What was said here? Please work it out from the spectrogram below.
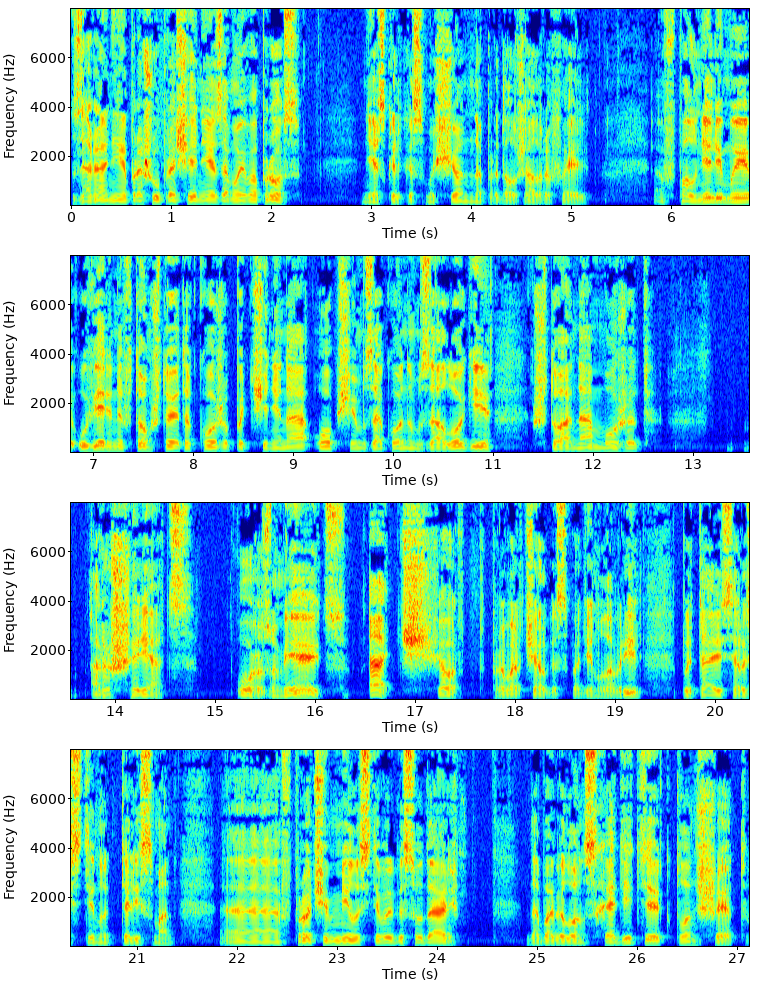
«Заранее прошу прощения за мой вопрос», — несколько смущенно продолжал Рафаэль. «Вполне ли мы уверены в том, что эта кожа подчинена общим законам зоологии, что она может расширяться?» «О, разумеется!» «А, черт!» — проворчал господин Лавриль, пытаясь растянуть талисман. «Э, «Впрочем, милостивый государь», — добавил он, — «сходите к планшету»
